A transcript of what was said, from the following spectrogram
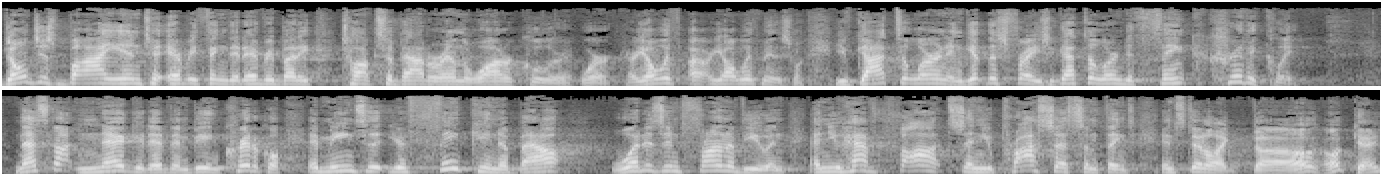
Don't just buy into everything that everybody talks about around the water cooler at work. Are y'all with, are y'all with me this morning? You've got to learn, and get this phrase, you've got to learn to think critically. And that's not negative and being critical. It means that you're thinking about what is in front of you and, and you have thoughts and you process some things instead of like, duh, okay.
